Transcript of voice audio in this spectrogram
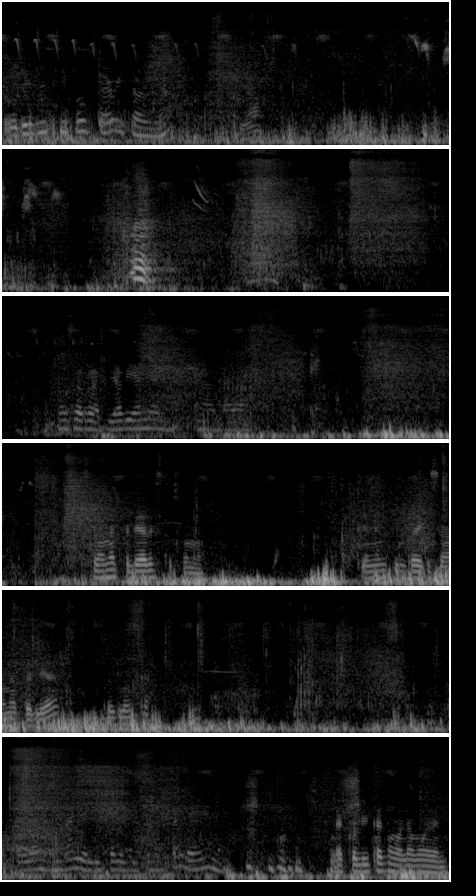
So this is people's territory, ¿no? Monserrat, ya vienen a nadar. ¿Se van a pelear estos o no? Tienen pinta de que se van a pelear. ¿Estás loca? La colita como la mueven,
